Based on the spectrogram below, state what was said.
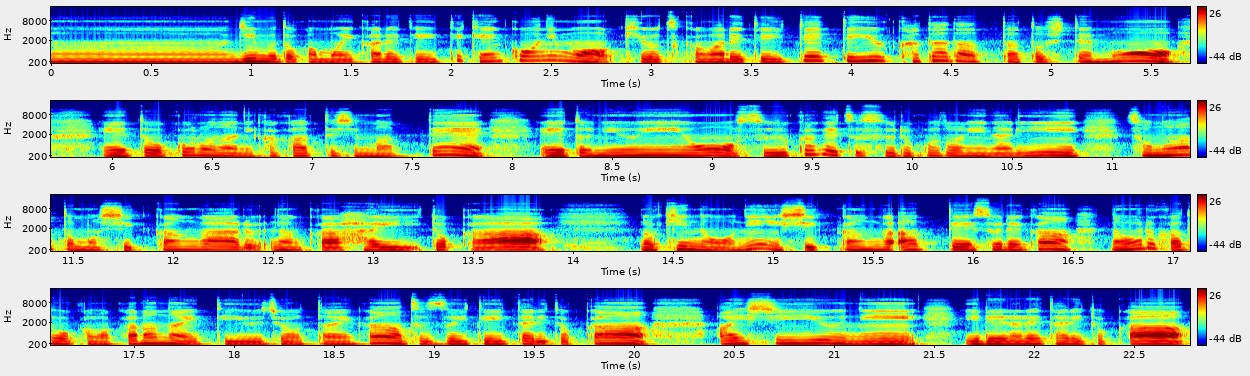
うーんジムとかも行かれていて健康にも気を使われていてっていう方だったとしても、えーと、コロナにかかってしまって、えーと、入院を数ヶ月することになりその後も疾患があるなんか肺とかの機能に疾患があってそれが治るかどうかわからないっていう状態が続いていたりとか ICU に入れられたりとか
